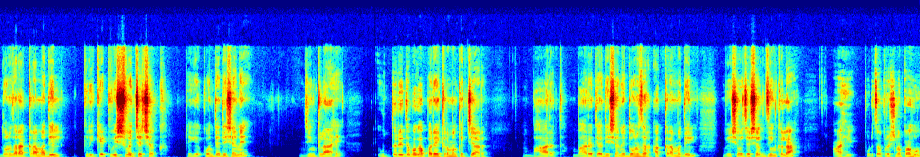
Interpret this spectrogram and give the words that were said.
दोन हजार अकरामधील क्रिकेट विश्वचषक ठीक आहे. कोणत्या देशाने जिंकला आहे? उत्तर येतं बघा पर्याय क्रमांक चार भारत. भारत या देशाने दोन हजार अकरामधील विश्वचषक जिंकला आहे. पुढचा प्रश्न पाहू.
